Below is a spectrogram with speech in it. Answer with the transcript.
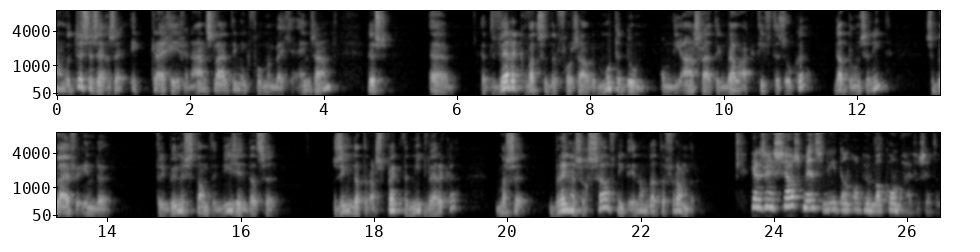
ondertussen zeggen ze, ik krijg hier geen aansluiting, ik voel me een beetje eenzaam. Dus eh, het werk wat ze ervoor zouden moeten doen om die aansluiting wel actief te zoeken, dat doen ze niet. Ze blijven in de tribunestand in die zin dat ze zien dat er aspecten niet werken, maar ze brengen zichzelf niet in om dat te veranderen. Ja, er zijn zelfs mensen die dan op hun balkon blijven zitten.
